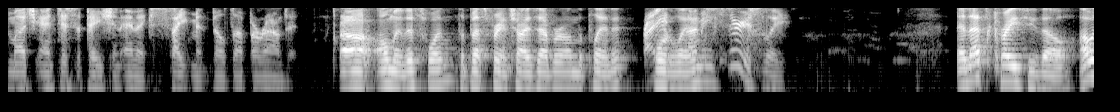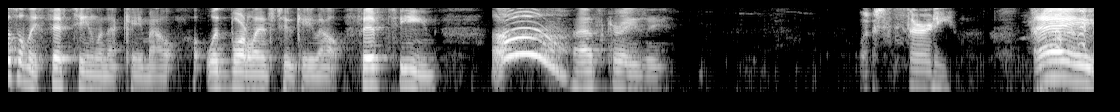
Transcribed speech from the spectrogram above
much anticipation and excitement built up around it? Uh, only this one, the best franchise ever on the planet, right? Borderlands. I mean, seriously. And that's crazy, though. I was only 15 when that came out. With Borderlands 2 came out, 15. Oh, that's crazy. Was 30. Hey,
